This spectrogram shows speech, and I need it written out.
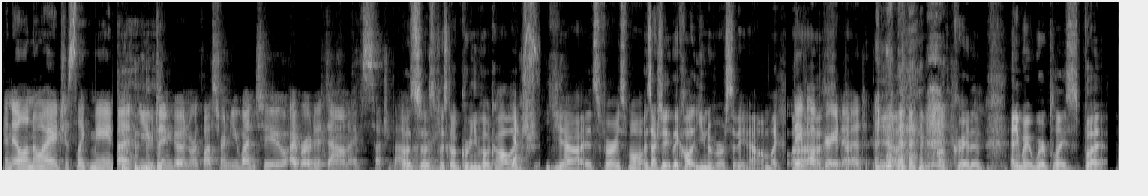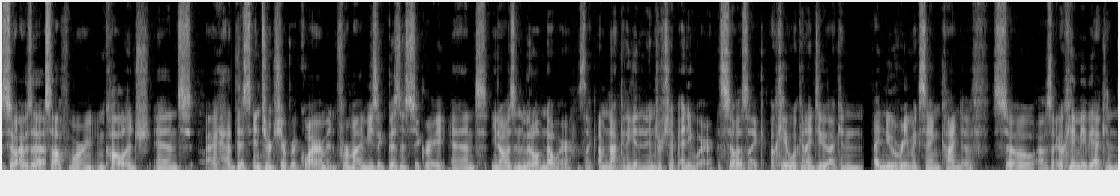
In Illinois, just like me, but you didn't go Northwestern. You went to. I wrote it down. I have such a bad. Oh, it's a memory. place called Greenville College. Yes. Yeah, it's very small. It's actually they call it university now. I'm like They've uh, upgraded. yeah, they've upgraded. Anyway, weird place. But so I was a sophomore in college and I had this internship requirement for my music business degree. And, you know, I was in the middle of nowhere. It's like, I'm not going to get an internship anywhere. So I was like, okay, what can I do? I can, I knew remixing kind of. So I was like, okay, maybe I can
